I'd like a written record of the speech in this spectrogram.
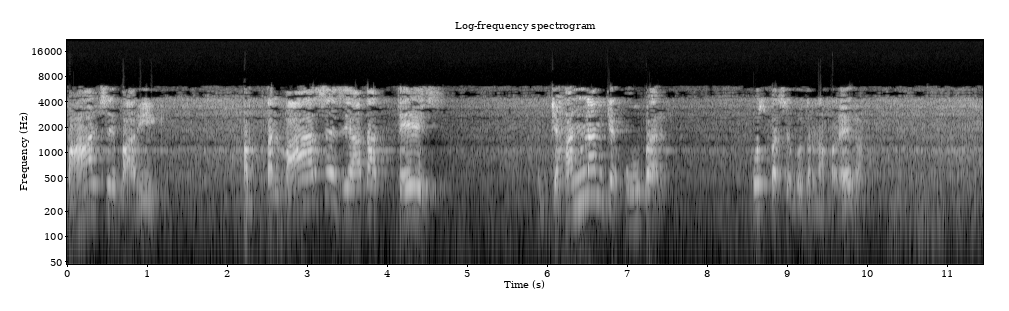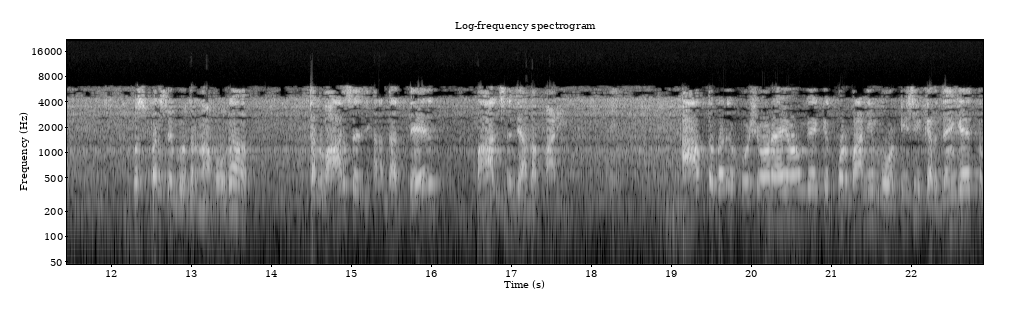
بال سے باریک اور تلوار سے زیادہ تیز جہنم کے اوپر اس پر سے گزرنا پڑے گا۔ اس پر سے گزرنا ہوگا۔ تلوار سے زیادہ تیز بال سے زیادہ باریک آپ تو بڑے خوش ہو رہے ہوں گے کہ قربانی موٹی سی کر دیں گے تو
